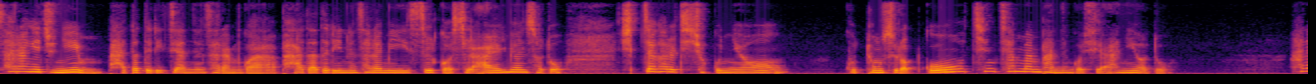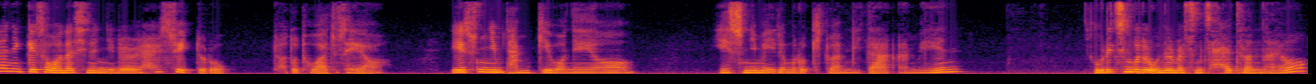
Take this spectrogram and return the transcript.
사랑의 주님, 받아들이지 않는 사람과 받아들이는 사람이 있을 것을 알면서도 십자가를 지셨군요. 고통스럽고 칭찬만 받는 것이 아니어도 하나님께서 원하시는 일을 할 수 있도록 저도 도와주세요. 예수님 닮기 원해요. 예수님의 이름으로 기도합니다. 아멘. 우리 친구들 오늘 말씀 잘 들었나요?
